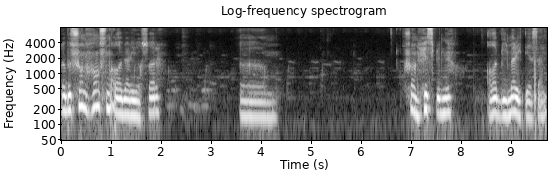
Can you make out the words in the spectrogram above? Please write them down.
Ve biz şu an hansını alabiliriz dostlar? Ee, şu an hiçbirini alabilmerik diyesen.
